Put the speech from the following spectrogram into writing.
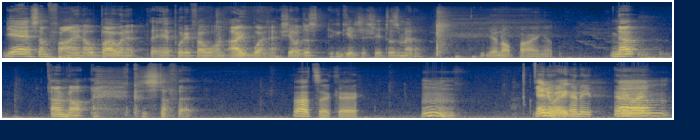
Yes, I'm fine. I'll buy one at the airport if I want. I won't actually. I'll just. Who gives a shit? Doesn't matter. You're not buying it. No, I'm not. Because stuff that. That's okay. Hmm. Anyway. Any anyway, um,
